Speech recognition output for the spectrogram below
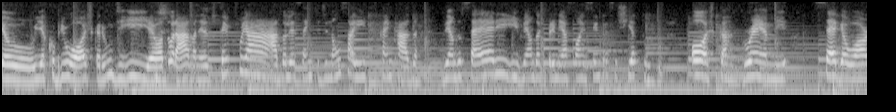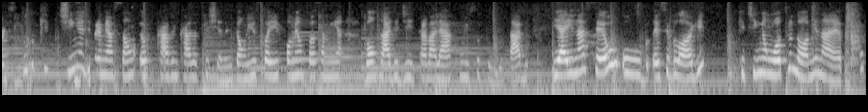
eu ia cobrir o Oscar um dia, eu adorava, né? Eu sempre fui a adolescente de não sair, de ficar em casa vendo série e vendo as premiações, sempre assistia tudo. Oscar, Grammy, SEG Awards, tudo que tinha de premiação, eu ficava em casa assistindo. Então isso aí fomentou essa minha vontade de trabalhar com isso tudo, sabe? E aí nasceu o, esse blog, que tinha um outro nome na época,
